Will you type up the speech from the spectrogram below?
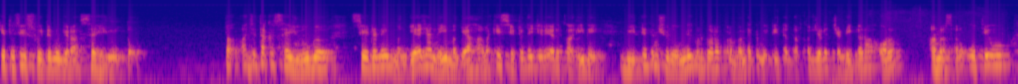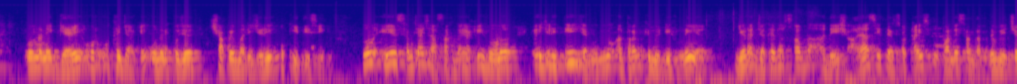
ਕਿ ਤੁਸੀਂ ਸਵੀਟ ਨੂੰ ਜਿਹੜਾ ਸਹਿਯੋਗ ਦਿਓ। ਤਾਂ ਅਜੇ ਤੱਕ ਸਹਿਯੋਗ ਸਿੱਟ ਨੇ ਮੰਗਿਆ ਜਾਂ ਨਹੀਂ ਮੰਗਿਆ, ਹਾਲਾਂਕਿ ਸਿੱਟ ਦੇ ਜਿਹੜੇ ਅਧਿਕਾਰੀ ਨੇ, ਬੀਤੇ ਦਿਨ ਸ਼੍ਰੋਮਣੀ ਗੁਰਦੁਆਰਾ ਪ੍ਰਬੰਧਕ ਕਮੇਟੀ ਦਾ ਦਫ਼ਤਰ ਜਿਹੜਾ ਚੰਡੀਗੜ੍ਹ ਔਰ ਅੰਮ੍ਰਿਤਸਰ, ਉੱਥੇ ਉਹ ਉਹਨਾਂ ਨੇ ਗਏ ਔਰ ਉੱਥੇ ਜਾ ਕੇ ਉਹਨਾਂ ਨੇ ਕੁਝ ਛਾਪੇਮਾਰੀ ਜਿਹੜੀ ਉਹ ਕੀਤੀ ਸੀ। ਹੁਣ ਇਹ ਸਮਝਿਆ ਜਾ ਸਕਦਾ ਹੈ ਕਿ ਹੁਣ ਇਹ ਜਿਹੜੀ 30 ਜਨਵਰੀ ਨੂੰ ਅੰਤਰੰਗ ਕਮੇਟੀ ਹੋਣੀ ਹੈ, ਜਿਹੜਾ ਜਥੇਦਾਰ ਸਾਹਿਬ ਦਾ ਆਦੇਸ਼ ਆਇਆ ਸੀ 328 ਸਰੂਪਾਂ ਦੇ ਸੰਦਰਭ ਦੇ ਵਿੱਚ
